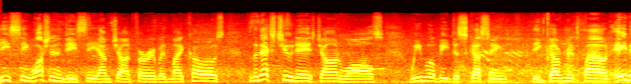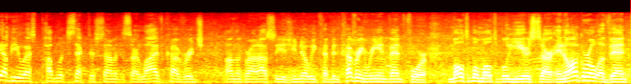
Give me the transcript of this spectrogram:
DC, Washington DC. I'm John Furrier with my co-host. For the next two days, John Walls, we will be discussing the Government Cloud AWS Public Sector Summit. This is our live coverage on the ground. Obviously, as you know, we've been covering reInvent for multiple, multiple years. It's our inaugural event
